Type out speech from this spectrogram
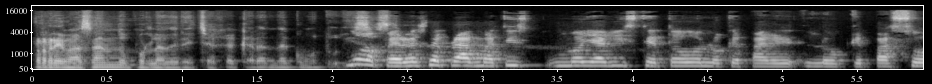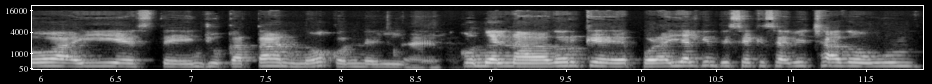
rebasando por la derecha, Jacaranda, como tú dices. No, pero ese pragmatismo ya viste todo lo que lo que pasó ahí este, en Yucatán, ¿no? Con el, con el nadador que por ahí alguien decía que se había echado un,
